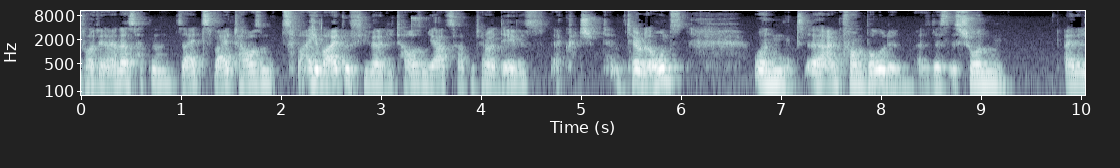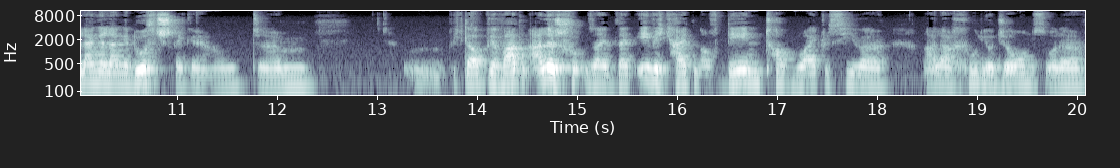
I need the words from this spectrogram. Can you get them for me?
Die 49ers hatten seit 2000 zwei Wide Receiver, die 1000 Yards hatten. Terrell Davis, äh Quatsch, Terrell Owens und äh, Anquan Bolden. Also das ist schon eine lange, lange Durststrecke. Und ähm, ich glaube, wir warten alle schon seit, seit Ewigkeiten auf den Top-Wide Receiver à la Julio Jones oder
